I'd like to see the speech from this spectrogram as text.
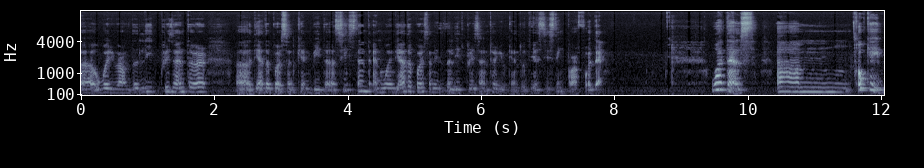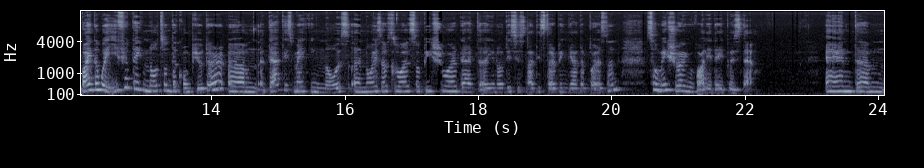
uh, where you are the lead presenter, uh, the other person can be the assistant. And when the other person is the lead presenter, you can do the assisting part for them. What else? Um, okay, by the way, if you take notes on the computer, um, that is making noise, uh, noise as well. So be sure that, uh, you know, this is not disturbing the other person. So make sure you validate with them and um,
